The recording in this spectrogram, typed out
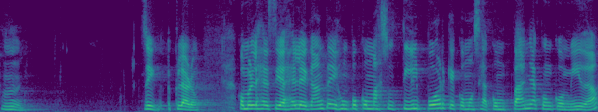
Mm. Sí, claro. Como les decía, es elegante y es un poco más sutil porque como se acompaña con comida,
